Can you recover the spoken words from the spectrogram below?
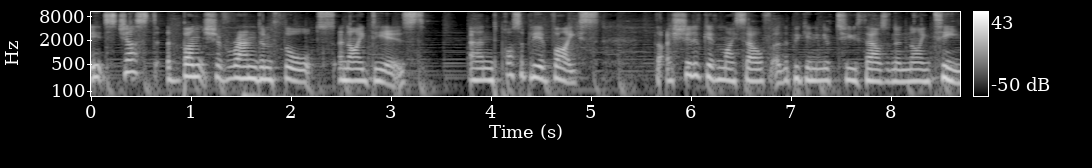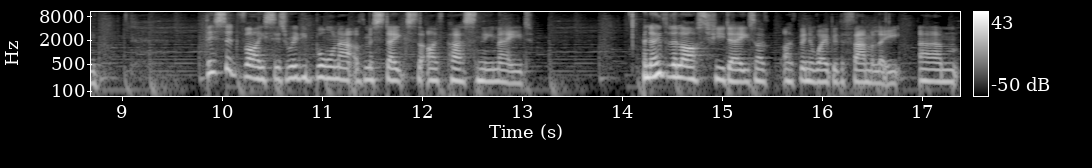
it's just a bunch of random thoughts and ideas and possibly advice that I should have given myself at the beginning of 2019. This advice is really born out of mistakes that I've personally made. And over the last few days, I've, I've been away with the family, um,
